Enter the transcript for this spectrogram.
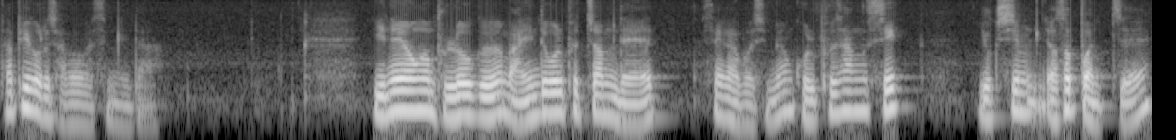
타픽으로 잡아봤습니다. 이 내용은 블로그 mindgolf.net에 가보시면 골프 상식 66번째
